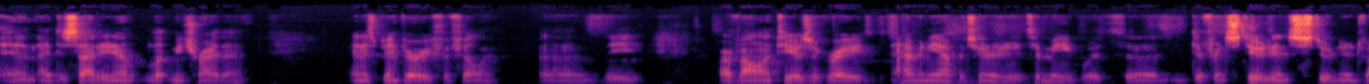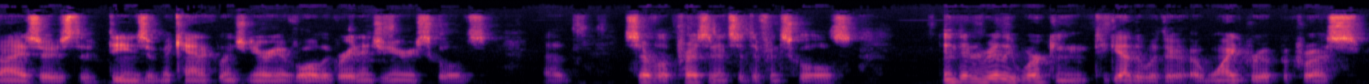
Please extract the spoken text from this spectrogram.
And I decided, you know, let me try that. And it's been very fulfilling. Uh, the our volunteers are great. Having the opportunity to meet with uh, different students, student advisors, the deans of mechanical engineering of all the great engineering schools, uh, several presidents of different schools, and then really working together with a, a, wide group across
